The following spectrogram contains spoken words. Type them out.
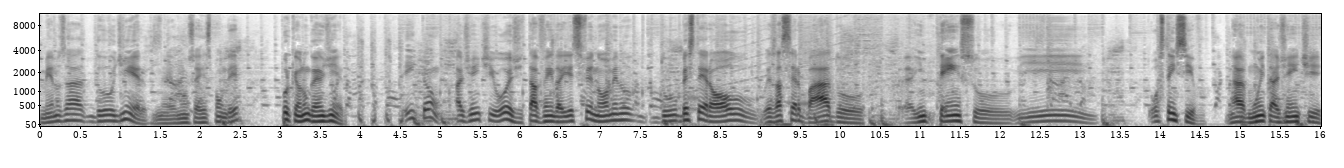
menos a do dinheiro. Né? Eu não sei responder porque eu não ganho dinheiro. Então, a gente hoje está vendo aí esse fenômeno do besterol exacerbado, é, intenso e ostensivo. Né? Muita gente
